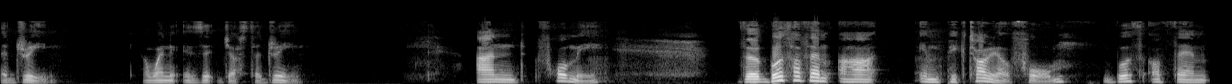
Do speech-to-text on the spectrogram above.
a dream? And when is it just a dream? And for me, the both of them are in pictorial form, both of them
